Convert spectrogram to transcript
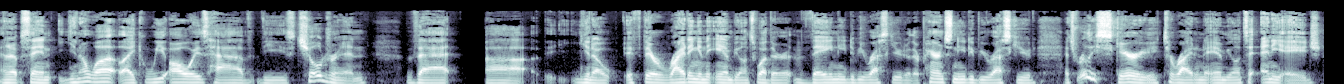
ended up saying, "You know what? Like we always have these children that." Uh, you know, if they're riding in the ambulance, whether they need to be rescued or their parents need to be rescued, it's really scary to ride in an ambulance at any age.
